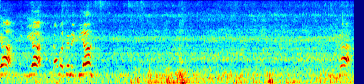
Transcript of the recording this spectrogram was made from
שאול, נקייה, נקייה. למה זה נקייה? נקייה.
